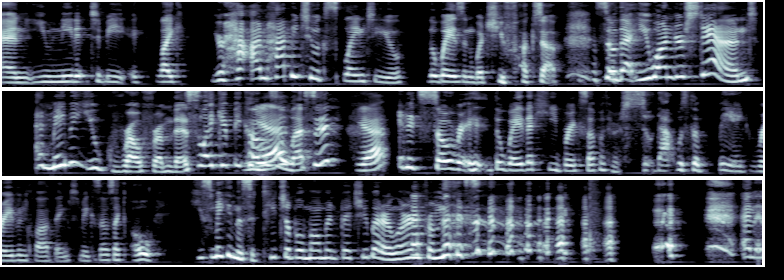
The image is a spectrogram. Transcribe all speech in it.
And you need it to be like you're ha- I'm happy to explain to you the ways in which you fucked up so that you understand and maybe you grow from this like it becomes Yeah. a lesson Yeah. and it's so ra- the way that he breaks up with her so that was the big ravenclaw thing to me because i was like oh he's making this a teachable moment bitch you better learn from this and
